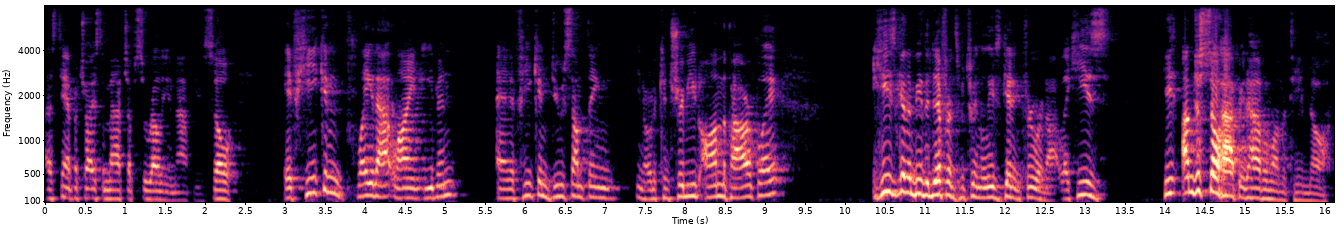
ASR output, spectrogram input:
as Tampa tries to match up Cirelli and Matthews. So if he can play that line even, and if he can do something, you know, to contribute on the power play, he's going to be the difference between the Leafs getting through or not. Like he's he's. I'm just so happy to have him on the team, Noah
